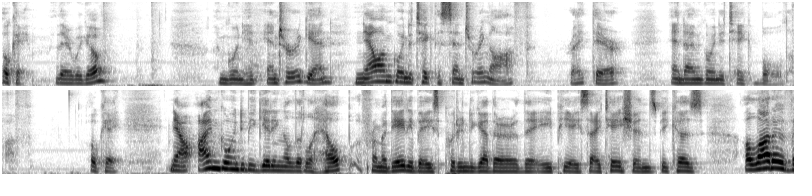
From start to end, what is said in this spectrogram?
Okay, there we go. I'm going to hit enter again. Now I'm going to take the centering off right there and I'm going to take bold off. Okay, now I'm going to be getting a little help from a database putting together the APA citations because a lot of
